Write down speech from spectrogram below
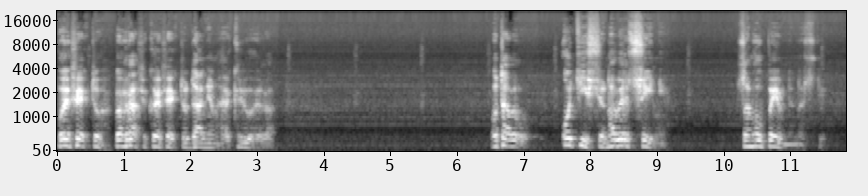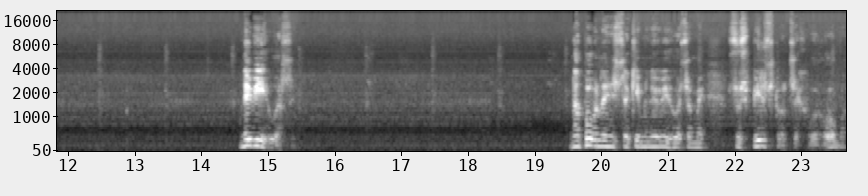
По ефекту, по графіку ефекту Данінга Крюгера. Ота, оті, що на вершині самовпевненості. Невігласи. Наповненість такими невігласами суспільства це хвороба.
